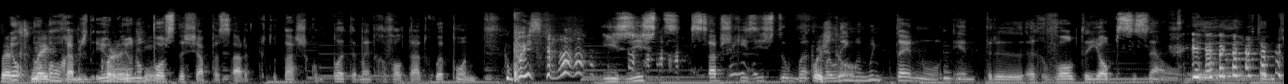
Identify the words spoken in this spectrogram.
Eu, oh, Ramos, eu, eu não posso deixar passar que tu estás completamente revoltado com a ponte. pois está. Existe, sabes que existe uma, uma língua muito tenue entre a revolta e a obsessão. Eh, portanto,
